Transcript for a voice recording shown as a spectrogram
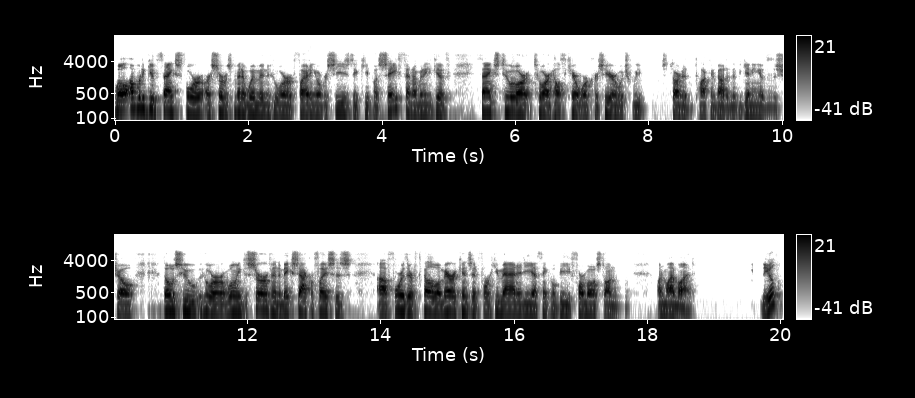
Well, I'm going to give thanks for our servicemen and women who are fighting overseas to keep us safe, and I'm going to give thanks to our to our healthcare workers here, which we started talking about in the beginning of the show. Those who who are willing to serve and to make sacrifices uh, for their fellow Americans and for humanity, I think will be foremost on on my mind. Niall.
